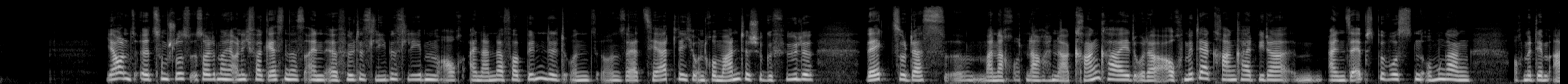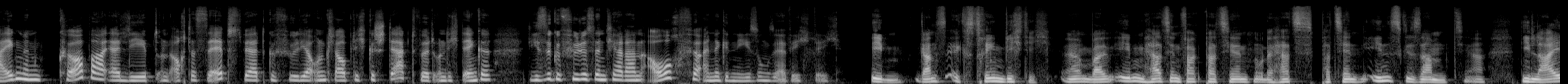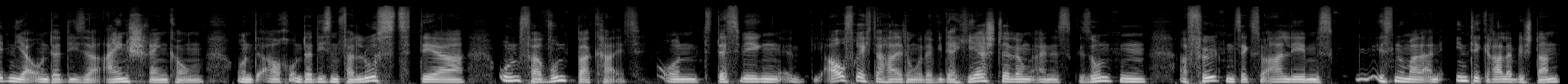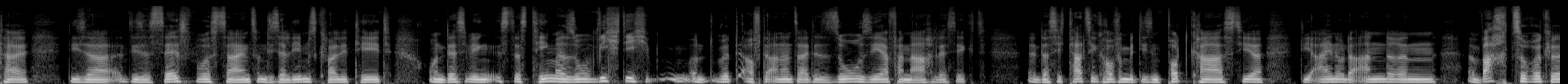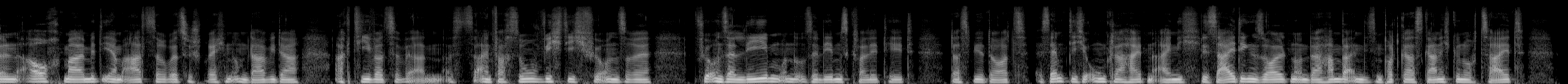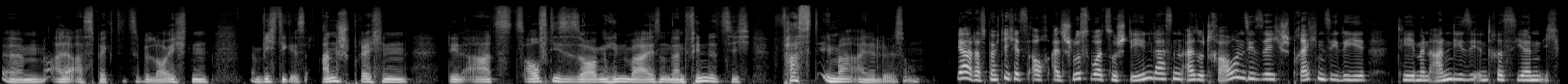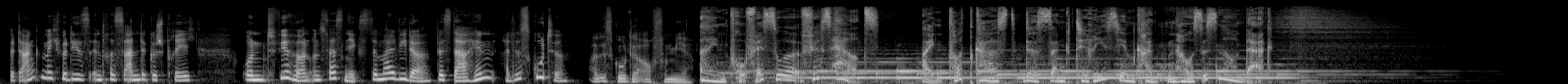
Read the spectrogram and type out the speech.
Ja, und äh, zum Schluss sollte man ja auch nicht vergessen, dass ein erfülltes Liebesleben auch einander verbindet und, und sehr zärtliche und romantische Gefühle weckt, sodass äh, man nach, nach einer Krankheit oder auch mit der Krankheit wieder ähm, einen selbstbewussten Umgang auch mit dem eigenen Körper erlebt und auch das Selbstwertgefühl ja unglaublich gestärkt wird. Und ich denke, diese Gefühle sind ja dann auch für eine Genesung sehr wichtig. Eben, ganz extrem wichtig, ja, weil eben Herzinfarktpatienten oder Herzpatienten insgesamt, ja, die leiden ja unter dieser Einschränkung und auch unter diesem Verlust der Unverwundbarkeit. Und deswegen die Aufrechterhaltung oder Wiederherstellung eines gesunden, erfüllten Sexuallebens ist nun mal ein integraler Bestandteil dieser, dieses Selbstbewusstseins und dieser Lebensqualität. Und deswegen ist das Thema so wichtig und wird auf der anderen Seite so sehr vernachlässigt, dass ich tatsächlich hoffe, mit diesem Podcast hier die ein oder anderen wach zu rütteln, auch mal mit ihrem Arzt darüber zu sprechen, um da wieder aktiver zu werden. Es ist einfach so wichtig für unsere für unser Leben und unsere Lebensqualität, dass wir dort sämtliche Unklarheiten eigentlich beseitigen sollten. Und da haben wir in diesem Podcast gar nicht genug Zeit, ähm, alle Aspekte zu beleuchten. Wichtig ist ansprechen, den Arzt auf diese Sorgen hinweisen und dann findet sich fast immer eine Lösung. Ja, das möchte ich jetzt auch als Schlusswort so stehen lassen. Also trauen Sie sich, sprechen Sie die Themen an, die Sie interessieren. Ich bedanke mich für dieses interessante Gespräch und wir hören uns das nächste Mal wieder. Bis dahin, alles Gute. Alles Gute auch von mir. Ein Professor fürs Herz. Ein Podcast des St. Theresien Krankenhauses Nürnberg.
